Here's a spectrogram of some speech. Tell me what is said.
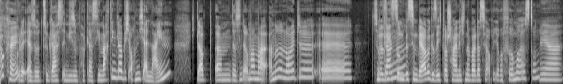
Okay. Oder also zu Gast in diesem Podcast. Sie macht den, glaube ich, auch nicht allein. Ich glaube, ähm, da sind auch immer mal andere Leute äh, zugange. Sie ist so ein bisschen Werbegesicht wahrscheinlich, ne, weil das ja auch ihre Firma ist dann. Ja,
